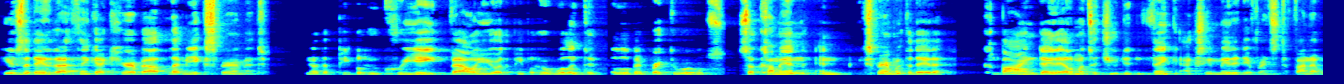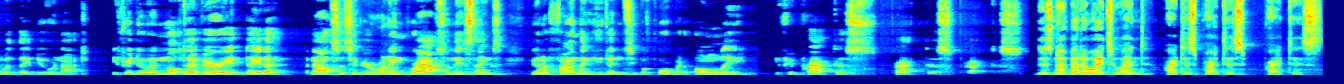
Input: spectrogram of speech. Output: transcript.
here's the data that I think I care about. Let me experiment. You know, the people who create value are the people who are willing to a little bit break the rules. So come in and experiment with the data, combine data elements that you didn't think actually made a difference to find out whether they do or not. If you're doing multivariate data analysis, if you're running graphs on these things, you're going to find things you didn't see before, but only if you practice, practice, practice. There's no better way to end. Practice, practice, practice.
